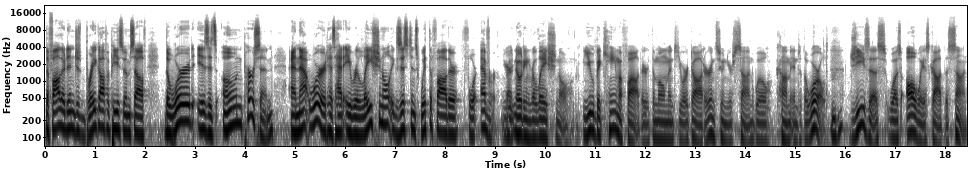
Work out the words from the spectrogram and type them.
The Father didn't just break off a piece of himself. The Word is its own person, and that Word has had a relational existence with the Father forever. You're right? noting relational. You became a father the moment your daughter and soon your son will come into the world. Mm-hmm. Jesus was always God the Son.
